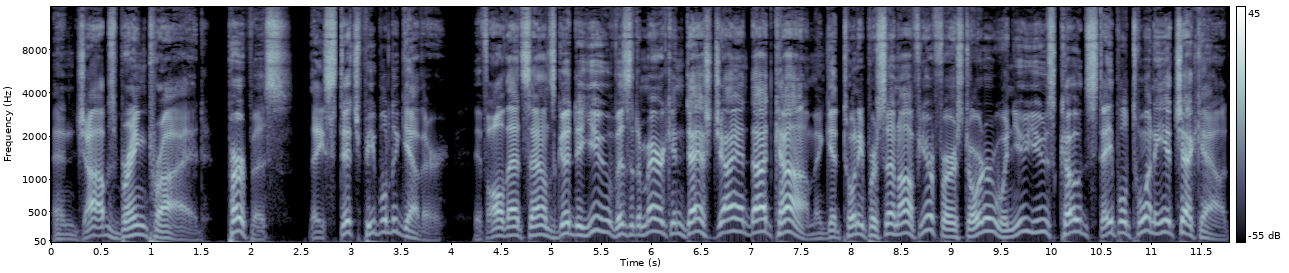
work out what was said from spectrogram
And jobs bring pride, purpose. They stitch people together. If all that sounds good to you, visit American-Giant.com and get 20% off your first order when you use code STAPLE20 at checkout.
